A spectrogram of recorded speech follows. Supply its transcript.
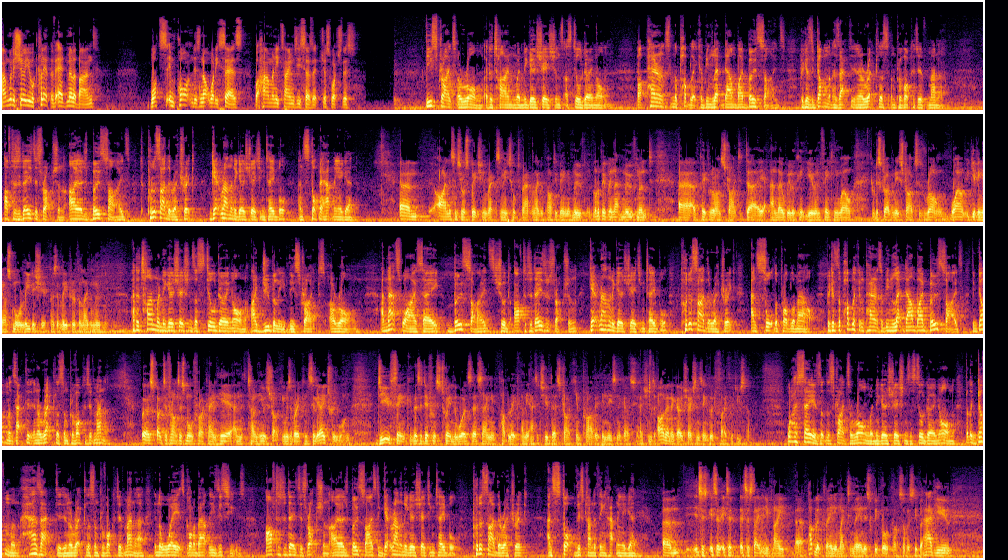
I'm going to show you a clip of Ed Miliband. What's important is not what he says, but how many times he says it. Just watch this. These strikes are wrong at a time when negotiations are still going on. But parents and the public have been let down by both sides because the government has acted in a reckless and provocative manner. After today's disruption, I urge both sides to put aside the rhetoric, get round the negotiating table and stop it happening again. Um, I listened to your speech in Wrexham and you talked about the Labour Party being a movement. A lot of people in that movement uh, are the people who are on strike today and they'll be looking at you and thinking, well, you're describing these strikes as wrong. Why aren't you giving us more leadership as a leader of the Labour movement? At a time when negotiations are still going on, I do believe these strikes are wrong. And that's why I say both sides should, after today's disruption, get round the negotiating table, put aside the rhetoric, and sort the problem out. Because the public and parents have been let down by both sides. The government's acted in a reckless and provocative manner. Well, I spoke to Francis Maude before I came here, and the tone he was striking was a very conciliatory one. Do you think there's a difference between the words they're saying in public and the attitude they're striking in private in these negotiations? Are there negotiations in good faith, would you say? What I say is that the strikes are wrong when negotiations are still going on, but the government has acted in a reckless and provocative manner in the way it's gone about these issues. after today's disruption, I urge both sides to get around the negotiating table, put aside the rhetoric, and stop this kind of thing happening again. Um, it's, a, it's, a, it's, a, it's a statement you've made uh, publicly, and you'll make to me, and this will be broadcast, obviously, but have you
